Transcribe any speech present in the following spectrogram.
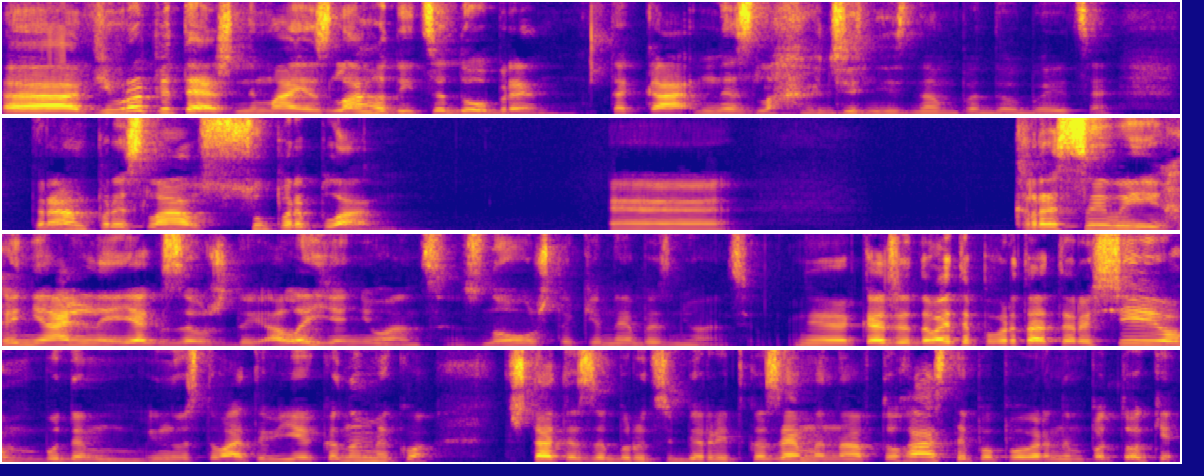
Е, в Європі теж немає злагоди, і це добре. Така незлагодженість нам подобається. Трамп прислав суперплан. Е, красивий і геніальний, як завжди, але є нюанси. Знову ж таки, не без нюансів. Е, каже, давайте повертати Росію, будемо інвестувати в її економіку. Штати заберуть собі рідкоземи, нафтогаз, типу повернемо потоки.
